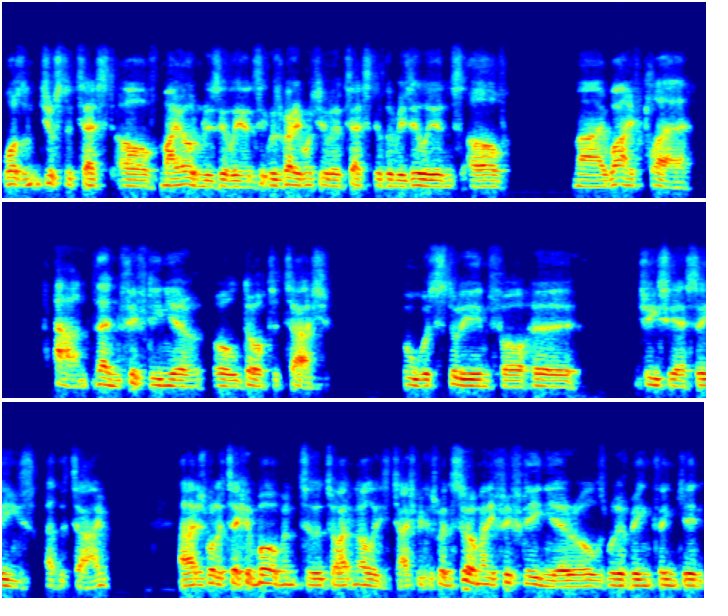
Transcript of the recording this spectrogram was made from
wasn't just a test of my own resilience. It was very much of a test of the resilience of my wife, Claire, and then 15 year old daughter, Tash, who was studying for her GCSEs at the time. And I just want to take a moment to, to acknowledge Tash because when so many 15 year olds would have been thinking,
